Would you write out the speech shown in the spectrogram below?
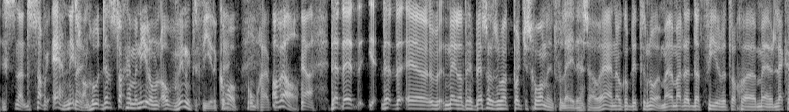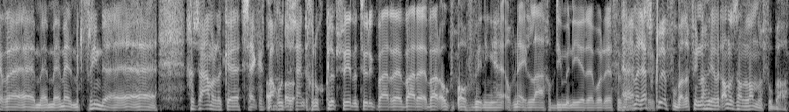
daar snap, daar snap ik echt niks Nee. van. Hoe, dat is toch geen manier om een overwinning te vieren? Kom Nee, op. onbegrijpelijk. Oh wel. Ja. Eh, Nederland heeft best wel eens wat potjes gewonnen in het verleden en zo. Hè? En ook op dit toernooi. Maar, maar dat, dat vieren we toch eh, met, lekker eh, met, met, met vrienden. gezamenlijk. Zeker. Maar goed, er zijn genoeg clubs weer natuurlijk waar, waar, waar ook overwinningen of nederlagen op die manier worden verwerkt. ja, maar dat is clubvoetbal. Dat vind ik nog weer wat anders dan landenvoetbal.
